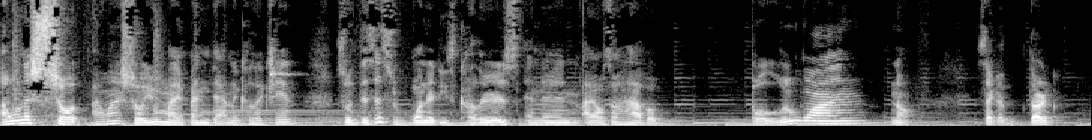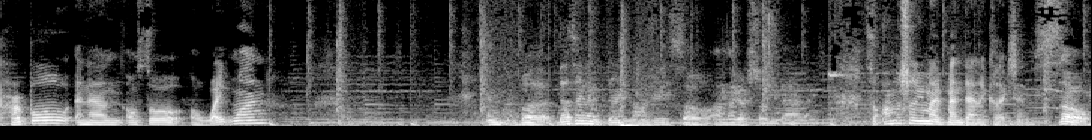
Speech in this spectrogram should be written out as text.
I want to show I want to show you my bandana collection. So this is one of these colors, and then I also have a blue one. No, it's like a dark purple, and then also a white one. And, but that's in a dirty laundry, so I'm not gonna show you that. Like, so I'm gonna show you my bandana collection. So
